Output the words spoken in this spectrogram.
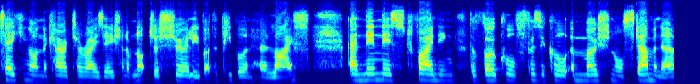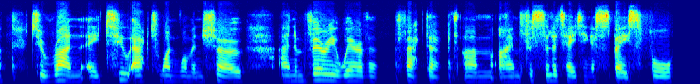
taking on the characterization of not just Shirley, but the people in her life. And then there's finding the vocal, physical, emotional stamina to run a two act, one woman show. And I'm very aware of the fact that um, I'm facilitating a space for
